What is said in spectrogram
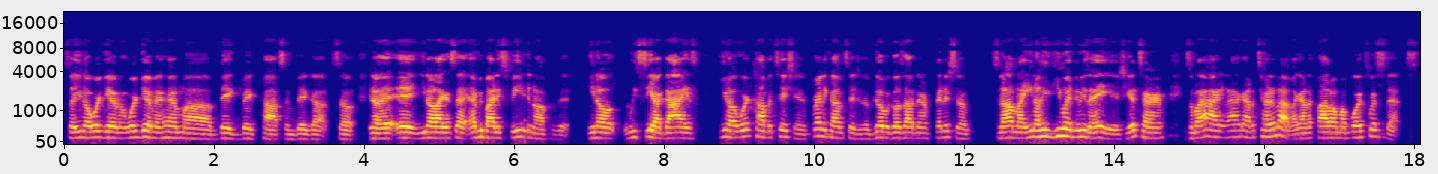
So you know we're giving we're giving him uh, big big props and big up. So you know it, it, you know like I said, everybody's feeding off of it. You know we see our guys. You know we're competition, friendly competition. If Gilbert goes out there and finishes them, so now I'm like, you know, he, he went to me and said, "Hey, it's your turn." So I'm like, "All right, now I got to turn it up. I got to follow my boy footsteps."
